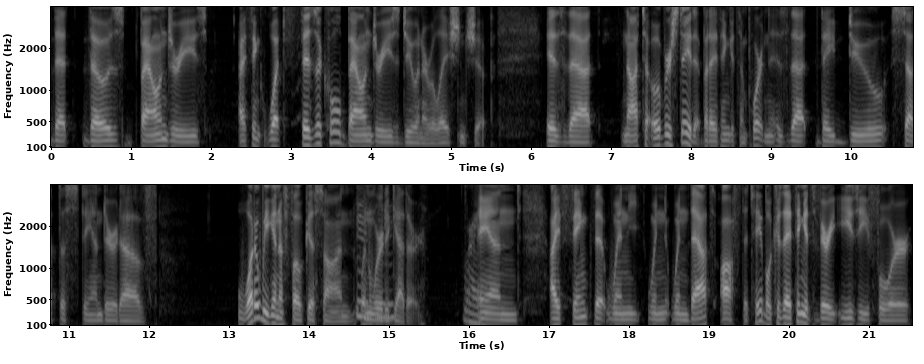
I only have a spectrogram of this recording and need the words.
that those boundaries, I think what physical boundaries do in a relationship is that not to overstate it, but I think it's important is that they do set the standard of what are we going to focus on when we're Mhm. together. Right. And I think that when when when that's off the table, because I think it's very easy for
